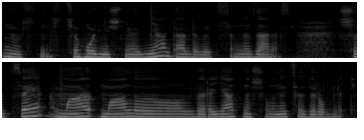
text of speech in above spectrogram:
ну, з сьогоднішнього дня, да, дивитися на зараз, що це мало вероятно, що вони це зроблять.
